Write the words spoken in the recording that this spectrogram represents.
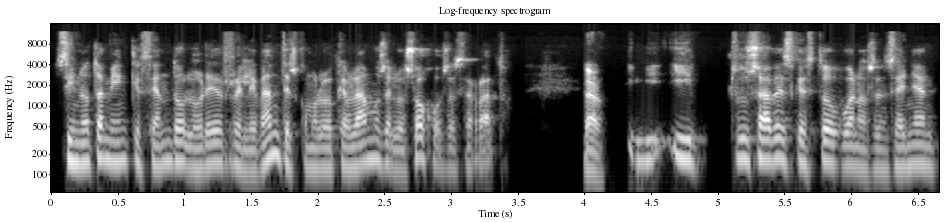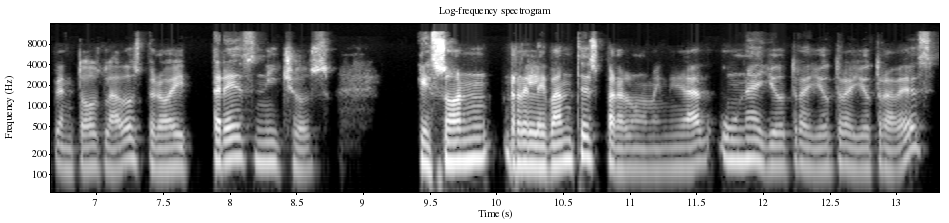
sino también que sean dolores relevantes, como lo que hablábamos de los ojos hace rato. Claro. Y, tú sabes que esto, bueno, se enseña en, en, todos lados, pero hay tres nichos que son relevantes para la humanidad una y otra y otra y otra vez,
